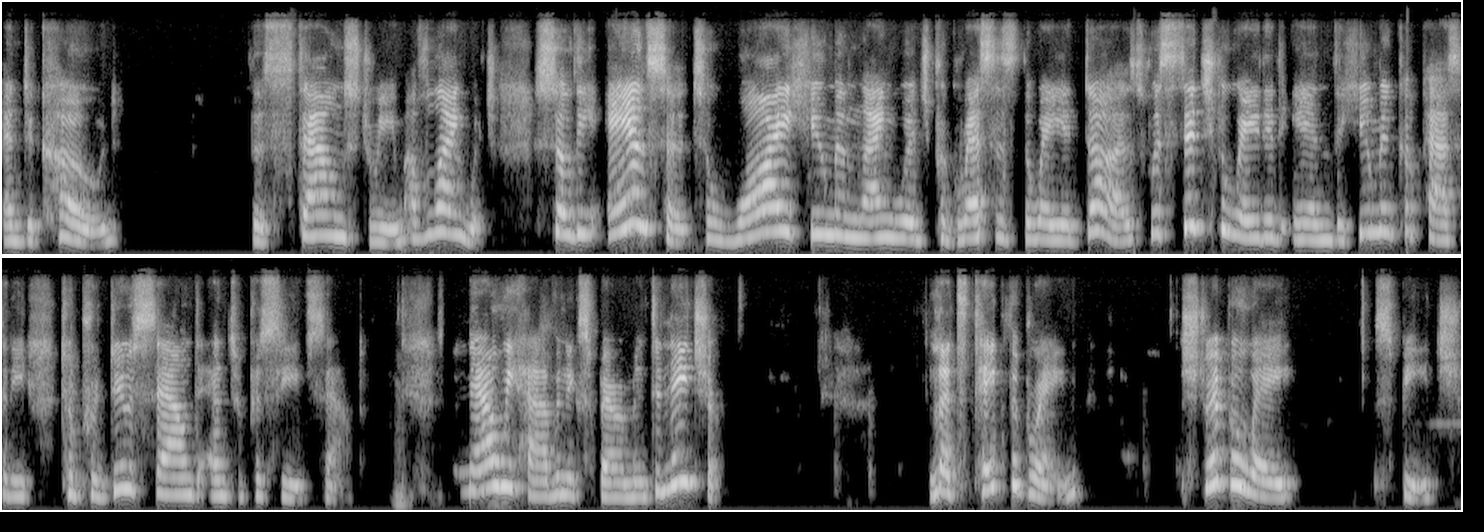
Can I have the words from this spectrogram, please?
and decode the sound stream of language. So the answer to why human language progresses the way it does was situated in the human capacity to produce sound and to perceive sound. Mm. So now we have an experiment in nature let's take the brain, strip away speech,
